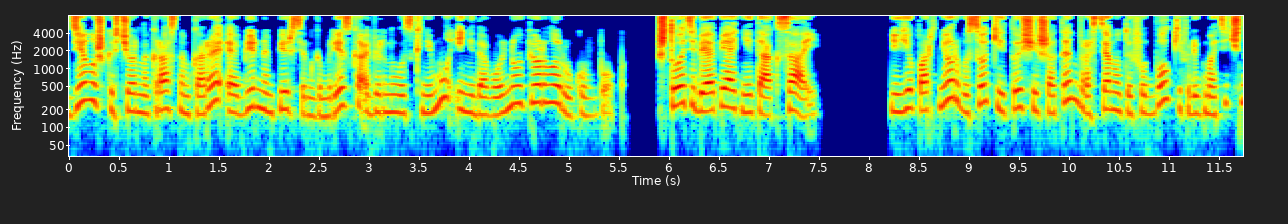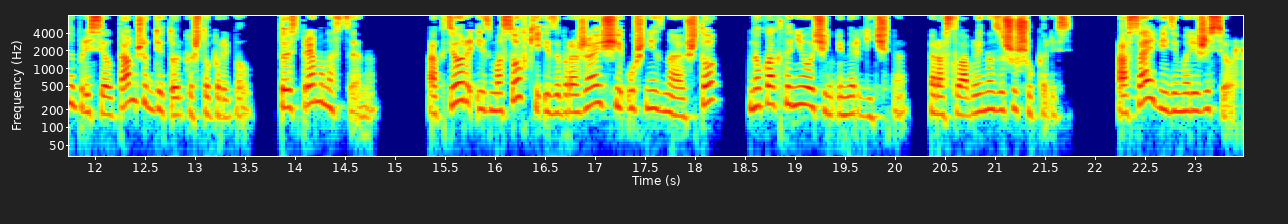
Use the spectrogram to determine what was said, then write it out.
Девушка с черно-красным каре и обильным пирсингом резко обернулась к нему и недовольно уперла руку в бок. «Что тебе опять не так, Сай?» Ее партнер, высокий и тощий шатен в растянутой футболке, флегматично присел там же, где только что прыгал. То есть прямо на сцену. Актер из массовки, изображающий уж не знаю что, но как-то не очень энергично, расслабленно зашушукались. Асай, видимо, режиссер,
